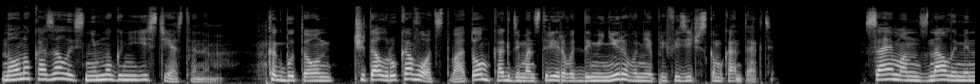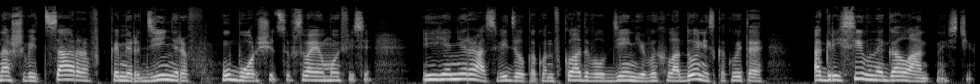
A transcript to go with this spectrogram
но оно казалось немного неестественным, как будто он читал руководство о том, как демонстрировать доминирование при физическом контакте. Саймон знал имена швейцаров, камердинеров, уборщицы в своем офисе, и я не раз видел, как он вкладывал деньги в их ладони с какой-то агрессивной галантностью.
